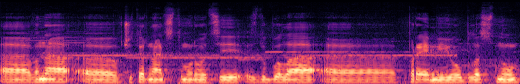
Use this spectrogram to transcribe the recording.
е, вона е, в 2014 році здобула е, премію обласну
